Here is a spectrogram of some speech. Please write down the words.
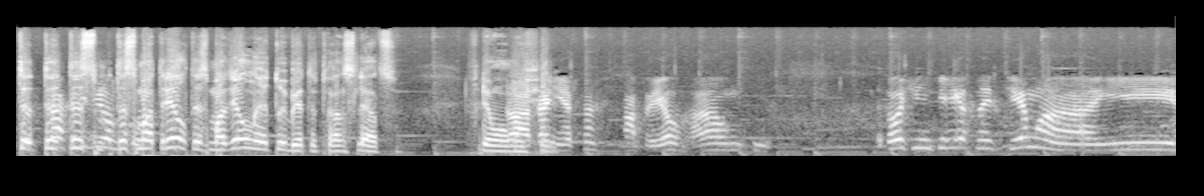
ты, ты, ты, ты смотрел, ты смотрел на ютубе эту трансляцию в прямом Да, эфире? конечно, смотрел. да. Это очень интересная тема, и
